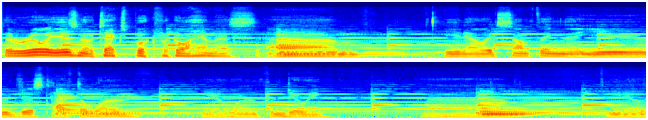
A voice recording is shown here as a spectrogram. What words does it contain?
There really is no textbook for Glamis. Um, you know, it's something that you just have to learn, you know, learn from doing. Um, you know,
